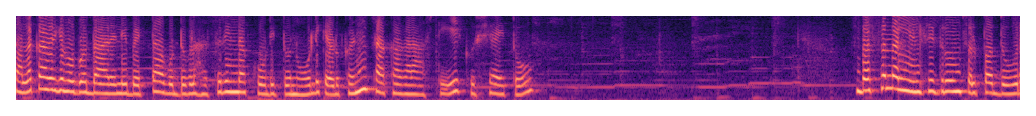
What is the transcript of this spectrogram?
ತಲಕಾವೇರಿಗೆ ಹೋಗೋ ದಾರಿಯಲ್ಲಿ ಬೆಟ್ಟ ಗುಡ್ಡಗಳು ಹಸಿರಿಂದ ಕೂಡಿತ್ತು. ನೋಡ್ಲಿಕ್ಕೆ ಎರಡು ಕಣ್ಣು ಸಾಕಾಗಲ್ಲ, ಅಷ್ಟೇ ಖುಷಿ ಆಯಿತು. ಬಸ್ಸನ್ನಲ್ಲಿ ನಿಲ್ಲಿಸಿದ್ರು ಒಂದು ಸ್ವಲ್ಪ ದೂರ,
